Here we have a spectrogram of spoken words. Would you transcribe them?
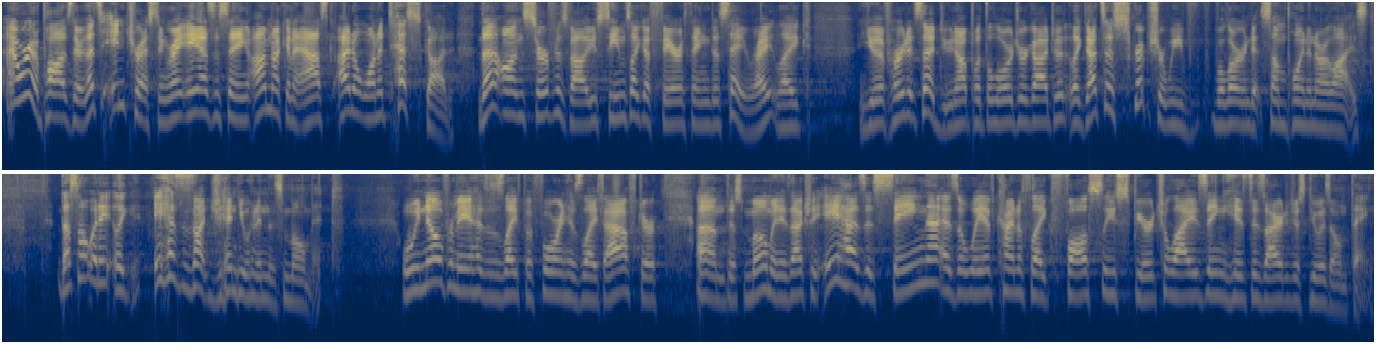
And we're going to pause there. That's interesting, right? Ahaz is saying, I'm not going to ask, I don't want to test God. That on surface value seems like a fair thing to say, right? Like, you have heard it said, do not put the Lord your God to it. Like, that's a scripture we've learned at some point in our lives. That's not what, like, Ahaz is not genuine in this moment. What we know from Ahaz's life before and his life after um, this moment is actually Ahaz is saying that as a way of kind of like falsely spiritualizing his desire to just do his own thing.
